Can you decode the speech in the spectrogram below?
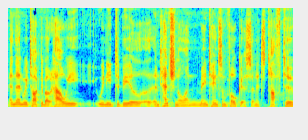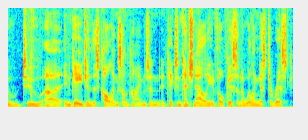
And then we talked about how we we need to be uh, intentional and maintain some focus, and it's tough to to uh, engage in this calling sometimes, and it takes intentionality and focus and a willingness to risk.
